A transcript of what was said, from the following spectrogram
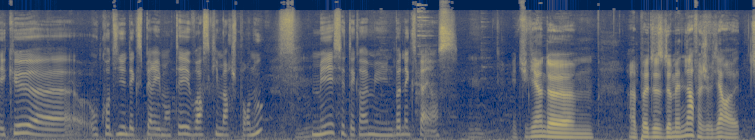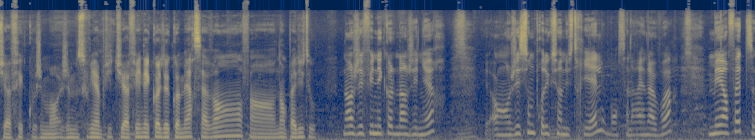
et que euh, on continue d'expérimenter et voir ce qui marche pour nous. Mhm. Mais c'était quand même une bonne expérience. Et tu viens de un peu de ce domaine-là? Enfin, je veux dire, tu as fait, je me souviens plus, tu as fait une école de commerce avant? Enfin, non, pas du tout. Non, j'ai fait une école d'ingénieur en gestion de production industrielle. Bon, ça n'a rien à voir. Mais en fait,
